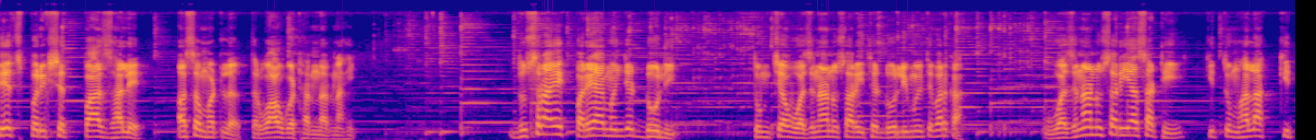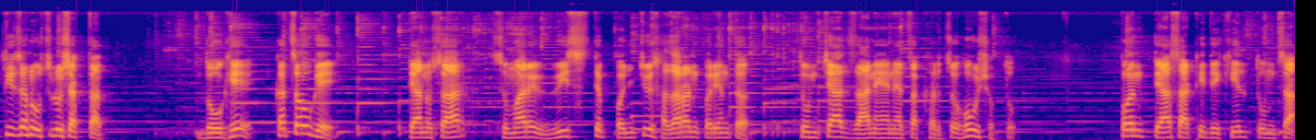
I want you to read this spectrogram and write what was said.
तेच परीक्षेत पास झाले असं म्हटलं तर वावगं ठरणार नाही. दुसरा एक पर्याय म्हणजे डोली. तुमच्या वजनानुसार इथे डोली मिळते बरं का? वजनानुसार यासाठी की तुम्हाला किती जण उचलू शकतात? दोघे का त्यानुसार सुमारे वीस ते पंचवीस हजारांपर्यंत तुमच्या जाण्यायेण्याचा खर्च होऊ शकतो. पण त्यासाठी देखील तुमचा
